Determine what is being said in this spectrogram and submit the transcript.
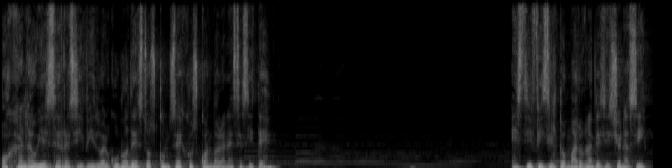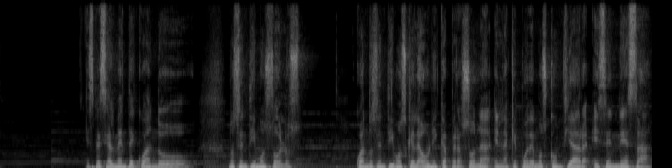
ojalá hubiese recibido alguno de estos consejos cuando la necesité. Es difícil tomar una decisión así, especialmente cuando nos sentimos solos cuando sentimos que la única persona en la que podemos confiar es en esa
